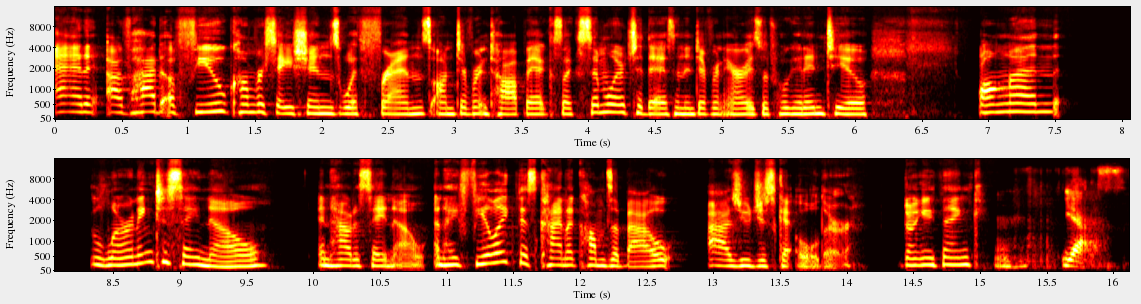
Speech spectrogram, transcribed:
And I've had a few conversations with friends on different topics, like similar to this and in different areas, which we'll get into, on learning to say no and how to say no. And I feel like this kind of comes about as you just get older, don't you think? Mm-hmm. Yes.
